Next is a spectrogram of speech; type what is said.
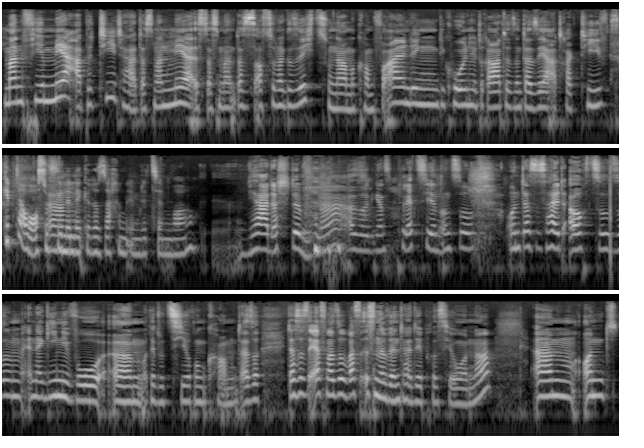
man viel mehr Appetit hat, dass man mehr isst, dass man, dass es auch zu einer Gewichtszunahme kommt. Vor allen Dingen die Kohlenhydrate sind da sehr attraktiv. Es gibt aber auch so viele ähm, leckere Sachen im Dezember. Ja, das stimmt, ne? Also die ganzen Plätzchen und so. Und dass es halt auch zu so einem Energieniveau-Reduzierung ähm, kommt. Also das ist erstmal so, was ist eine Winterdepression, ne? Ähm, und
